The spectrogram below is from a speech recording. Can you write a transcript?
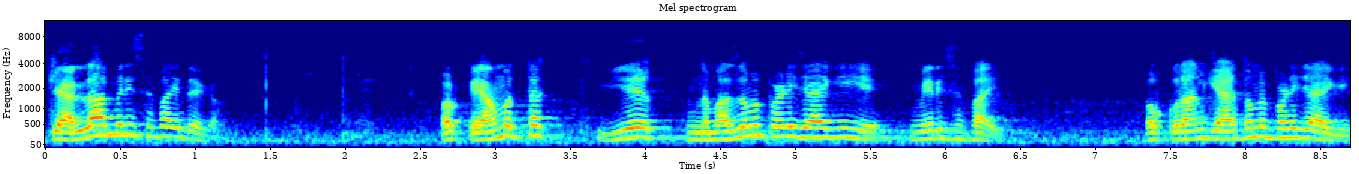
کہ اللہ میری صفائی دے گا۔ اور قیامت تک یہ نمازوں میں پڑھی جائے گی، یہ میری صفائی۔ اور قرآن کی آیتوں میں پڑھی جائے گی۔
